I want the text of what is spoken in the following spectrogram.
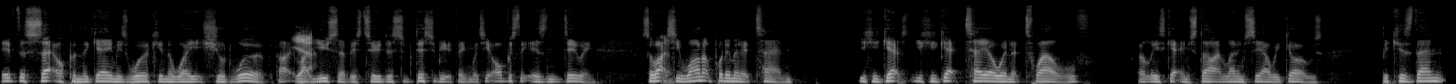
if the setup and the game is working the way it should work. Like, Yeah. like you said, this two dis- distribute thing, which it obviously isn't doing. So actually, why not put him in at ten? You could get you could get Te'o in at twelve, or at least get him starting, let him see how he goes, because then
